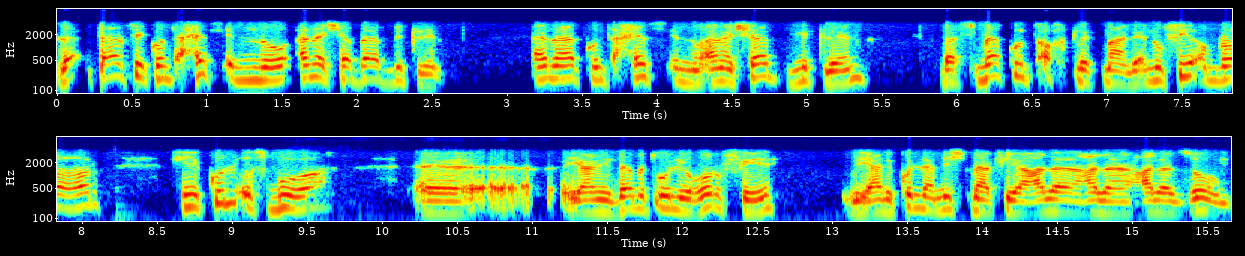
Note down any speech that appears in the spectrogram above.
لا بتعرفي كنت أحس إنه أنا شباب مثلهم أنا كنت أحس إنه أنا شاب مثلهم بس ما كنت أختلط معه لأنه في أمرار في كل أسبوع آه يعني زي ما تقولي غرفة يعني كلنا بنجتمع فيها على على على الزوم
